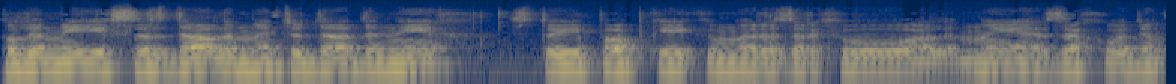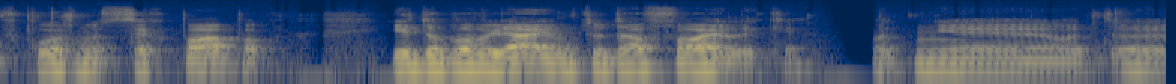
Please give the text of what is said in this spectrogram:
Коли ми їх создали, ми туди до них, з тої папки, яку ми розархівували, ми заходимо в кожну з цих папок і додаємо туди файлики. От, не, от, е,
